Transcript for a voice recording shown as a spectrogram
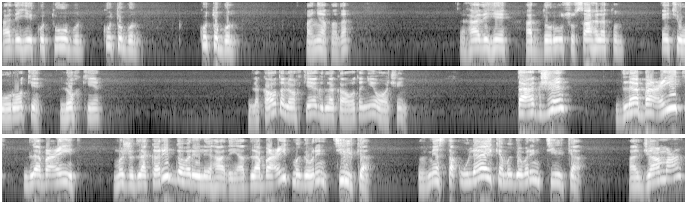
Гадихи кутубун. Кутубун. Кутубун. Понятно, да? Гадихи аддурусу саглятун. Эти уроки легкие. Для кого-то легкие, для кого-то не очень. Также для баид, для баид мы же для кариб говорили гади, а для баид мы говорим тилька. Вместо уляйка мы говорим тилька. Аль-джама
